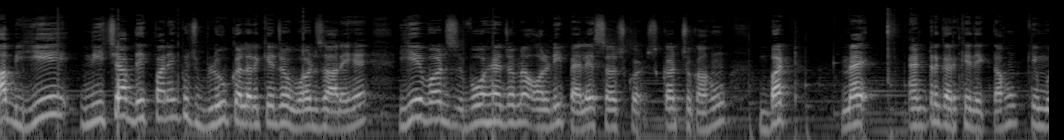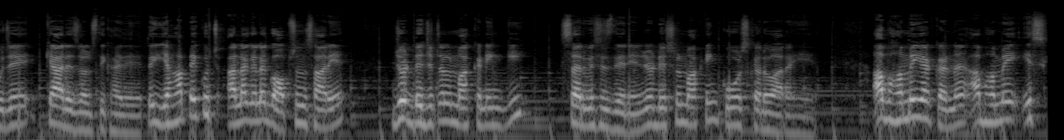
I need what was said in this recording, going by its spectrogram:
अब ये नीचे आप देख पा रहे हैं कुछ ब्लू कलर के जो वर्ड्स आ रहे हैं, ये वर्ड्स वो हैं जो मैं ऑलरेडी पहले सर्च कर चुका हूँ बट मैं एंटर करके देखता हूँ कि मुझे क्या रिजल्ट्स दिखाई दे रहे हैं। तो यहाँ पे कुछ अलग अलग ऑप्शन आ रहे हैं जो डिजिटल मार्केटिंग की सर्विसेज़ दे रहे हैं, जो डिजिटल मार्केटिंग कोर्स करवा रहे हैं। अब हमें क्या करना है? अब हमें इस,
